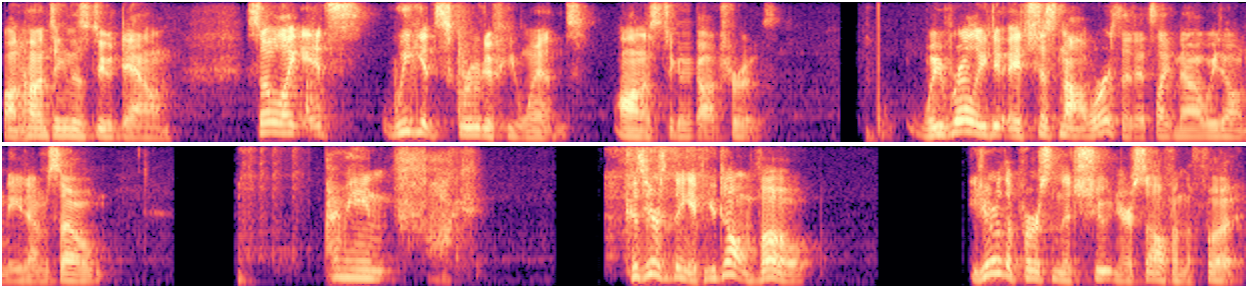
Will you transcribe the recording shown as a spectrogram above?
on hunting this dude down. So like, it's we get screwed if he wins. Honest to God, truth we really do. It's just not worth it. It's like, no, we don't need him. So, I mean, fuck. Because here's the thing: if you don't vote, you're the person that's shooting yourself in the foot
